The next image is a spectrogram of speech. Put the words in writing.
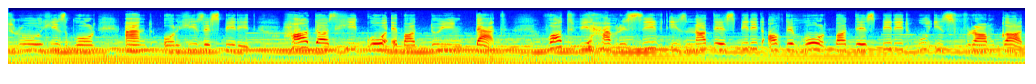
through His Word and or His Spirit. How does He go about doing that? What we have received is not the spirit of the world, but the spirit who is from God,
